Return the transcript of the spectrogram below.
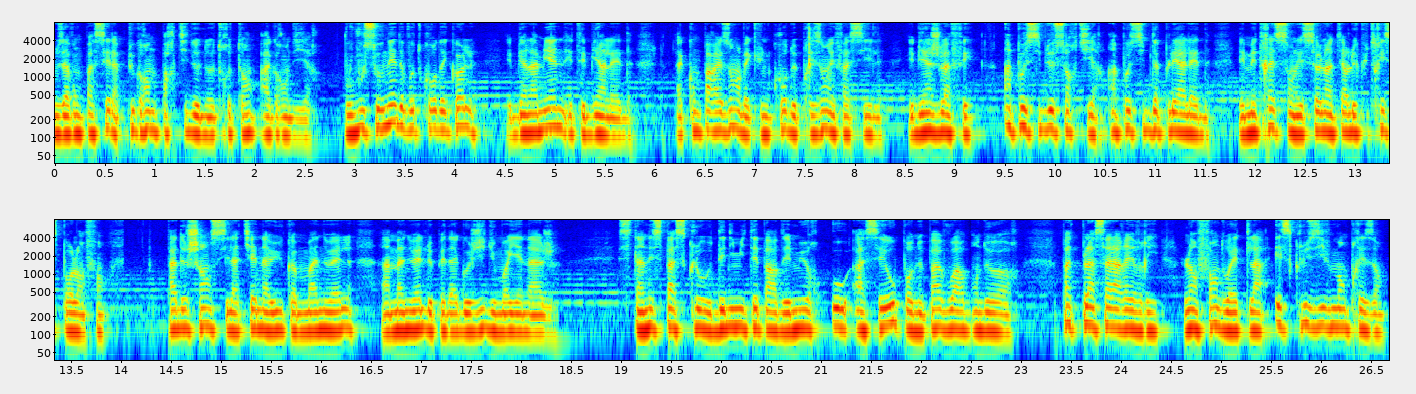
nous avons passé la plus grande partie de notre temps à grandir? Vous vous souvenez de votre cour d'école? Eh bien la mienne était bien laide. La comparaison avec une cour de prison est facile. Eh bien je la fais. Impossible de sortir, impossible d'appeler à l'aide. Les maîtresses sont les seules interlocutrices pour l'enfant. Pas de chance si la tienne a eu comme manuel un manuel de pédagogie du Moyen Âge. C'est un espace clos, délimité par des murs hauts, assez hauts pour ne pas voir en dehors. Pas de place à la rêverie, l'enfant doit être là, exclusivement présent,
